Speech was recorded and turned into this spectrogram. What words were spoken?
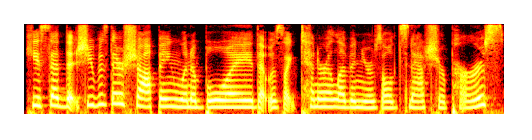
He said that she was there shopping when a boy that was like 10 or 11 years old snatched her purse.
